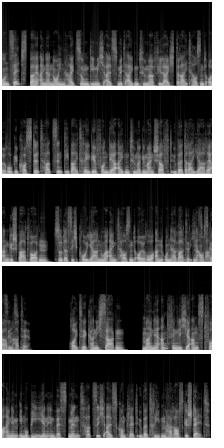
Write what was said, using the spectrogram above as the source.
Und selbst bei einer neuen Heizung, die mich als Miteigentümer vielleicht 3000 Euro gekostet hat, sind die Beiträge von der Eigentümergemeinschaft über drei Jahre angespart worden, so dass ich pro Jahr nur 1000 Euro an unerwarteten Ausgaben hatte. Heute kann ich sagen, meine anfängliche Angst vor einem Immobilieninvestment hat sich als komplett übertrieben herausgestellt.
